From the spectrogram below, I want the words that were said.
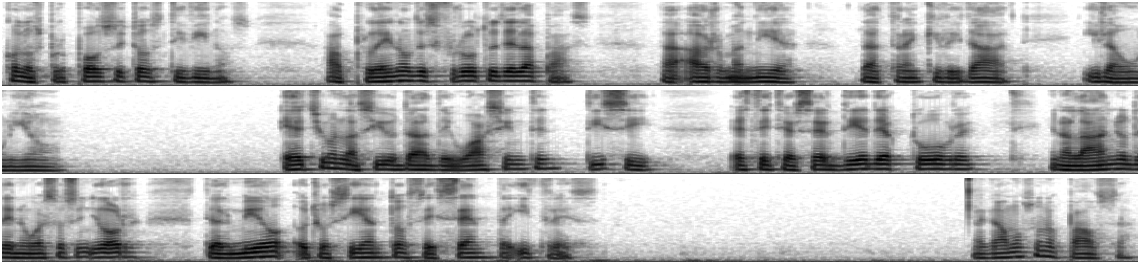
con los propósitos divinos, a pleno disfrute de la paz, la armonía, la tranquilidad y la unión. Hecho en la ciudad de Washington, D.C., este tercer día de octubre, en el año de nuestro Señor del 1863. Hagamos una pausa,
